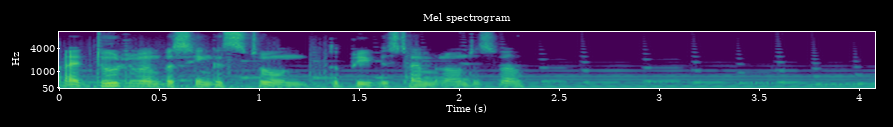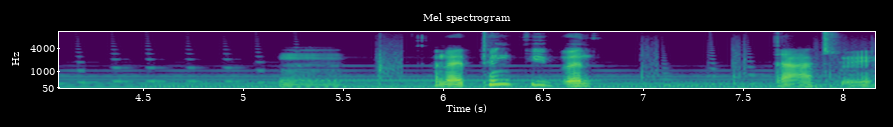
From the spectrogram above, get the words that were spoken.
I do remember seeing a stone the previous time around as well. Hmm. And I think we went that way.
